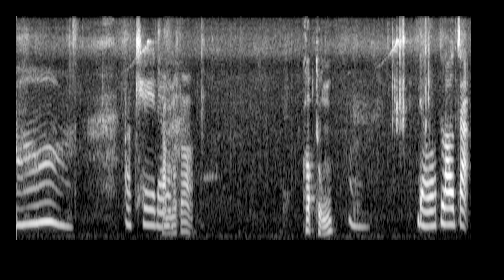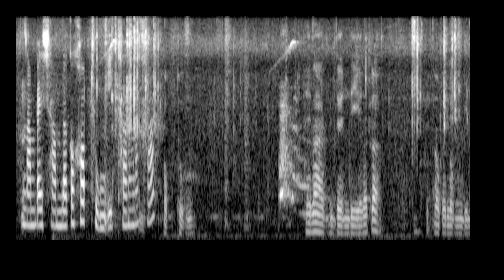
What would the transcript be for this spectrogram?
อ๋อโอเคำเดี๋ยวชำแล้วก็ ครอบถุงอืมเดี๋ยวเราจะนำไปชำแล้วก็ครอบถุงอีกครั้งนะคะหกถุง ให้รากมันเดินดีแล้วก็เอาไปลงดิน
